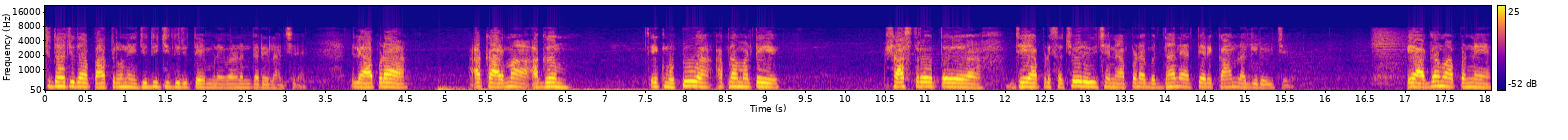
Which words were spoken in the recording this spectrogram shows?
જુદા જુદા પાત્રોને જુદી જુદી રીતે એમણે વર્ણન કરેલા છે. એટલે આપણા આ કાળમાં આગમ એક મોટું આપણા માટે શાસ્ત્ર જે આપણે સચવાઈ રહ્યું છે ને આપણા બધાને અત્યારે કામ લાગી રહ્યું છે. એ આગમ આપણને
